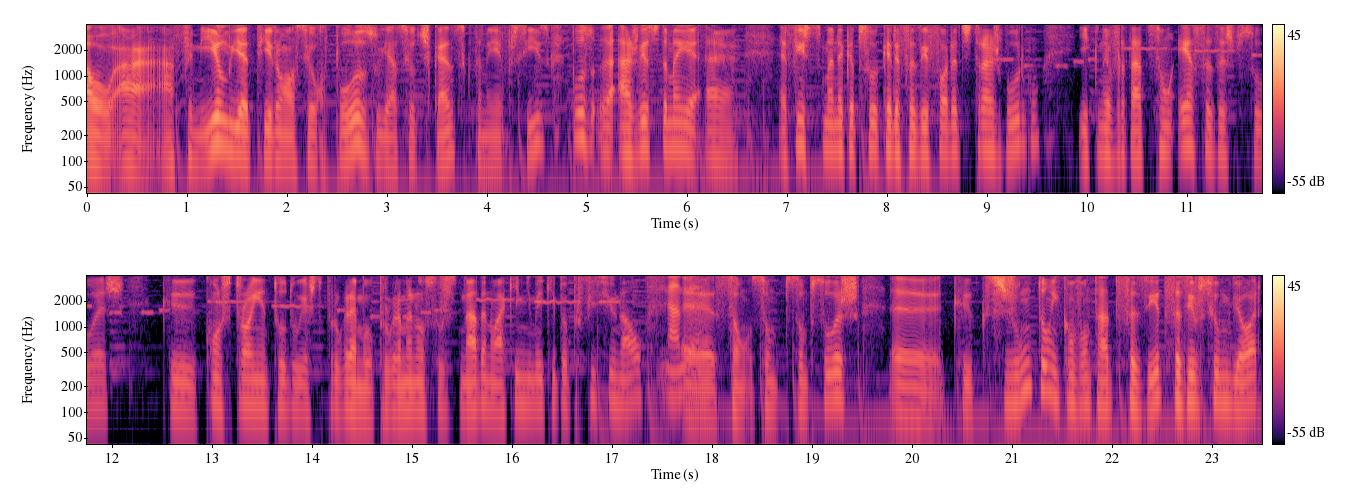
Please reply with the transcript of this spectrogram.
à, à família, tiram ao seu repouso e ao seu descanso, que também é preciso. Pouso- às vezes também a, a- a fins de semana que a pessoa queira fazer fora de Estrasburgo e que na verdade são essas as pessoas que constroem todo este programa. O programa não surge de nada, não há aqui nenhuma equipa profissional, Nada. eh, são, são, são pessoas eh, que, que se juntam e com vontade de fazer, de fazer o seu melhor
